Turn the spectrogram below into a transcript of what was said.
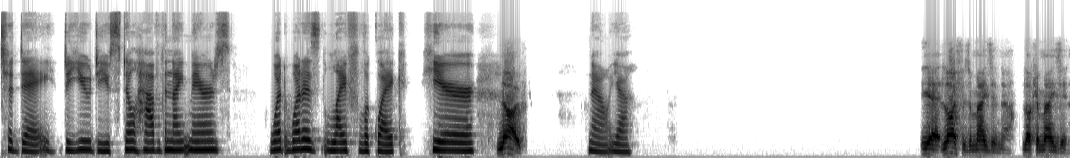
today? Do you do you still have the nightmares? What what does life look like here? No. Now, yeah. Yeah, life is amazing now. Like amazing.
